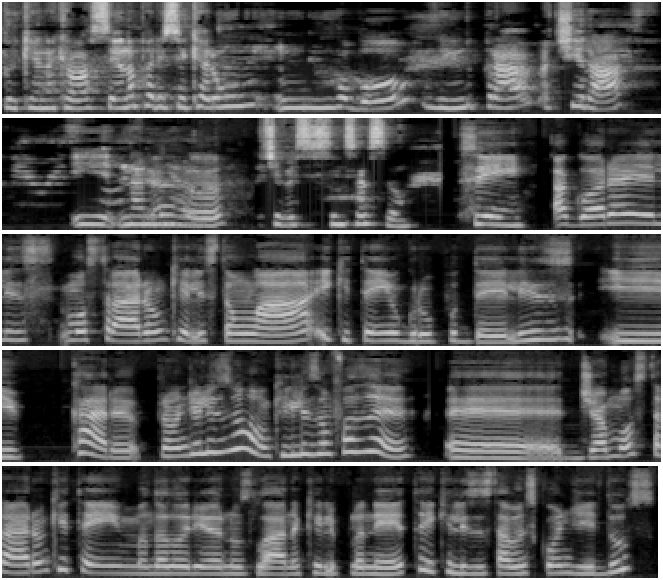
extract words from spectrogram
Porque naquela cena parecia que era um, um robô vindo pra atirar. E na minha. Aham. Eu tive essa sensação. Sim. Agora eles mostraram que eles estão lá e que tem o grupo deles e. Cara, pra onde eles vão? O que eles vão fazer? É, já mostraram que tem Mandalorianos lá naquele planeta e que eles estavam escondidos.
